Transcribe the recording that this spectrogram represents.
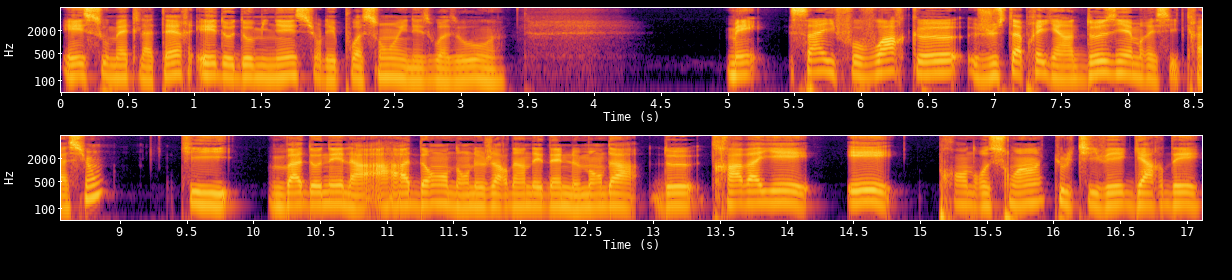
et soumettre la terre et de dominer sur les poissons et les oiseaux. Mais ça, il faut voir que juste après, il y a un deuxième récit de création qui va donner à Adam dans le Jardin d'Éden le mandat de travailler et prendre soin, cultiver, garder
